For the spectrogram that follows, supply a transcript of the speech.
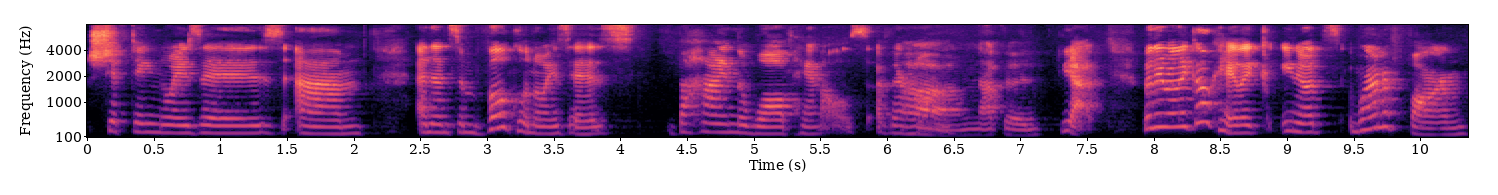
shifting noises, um, and then some vocal noises behind the wall panels of their home. Oh, not good. Yeah. But they were like, okay, like, you know, it's we're on a farm.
